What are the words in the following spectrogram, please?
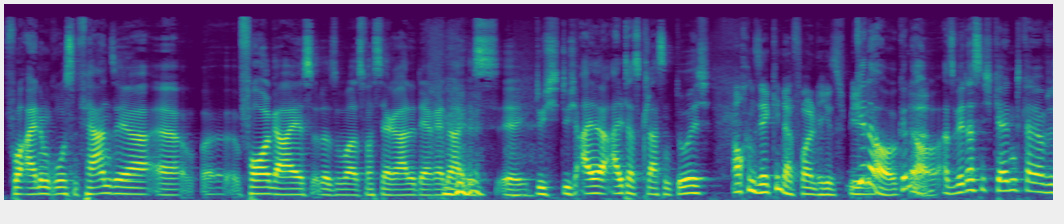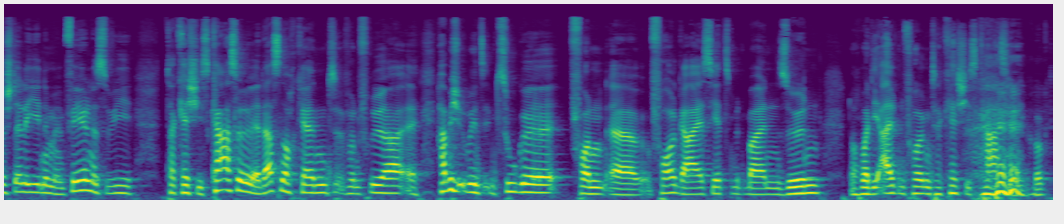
vor einem großen Fernseher, äh, äh, Fall Guys oder sowas, was ja gerade der Renner ist, durch, durch alle Altersklassen durch. Auch ein sehr kinderfreundliches Spiel. Genau, genau. Ja. Also wer das nicht kennt, kann ich auf der Stelle jedem empfehlen. Das ist wie Takeshis Castle, wer das noch kennt von früher. Äh, Habe ich übrigens im Zuge von äh, Fall Guys jetzt mit meinen Söhnen nochmal die alten Folgen Takeshis Castle geguckt.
